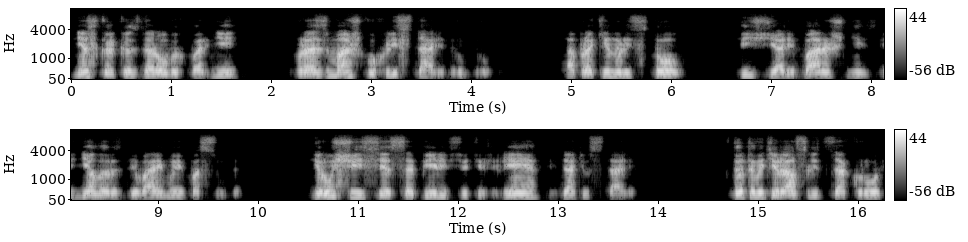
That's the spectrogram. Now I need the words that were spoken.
Несколько здоровых парней в размашку хлестали друг друга. Опрокинули стол, визжали барышни, звенела разбиваемая посуда. Дерущиеся сопели все тяжелее, видать, устали. Кто-то вытирал с лица кровь.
